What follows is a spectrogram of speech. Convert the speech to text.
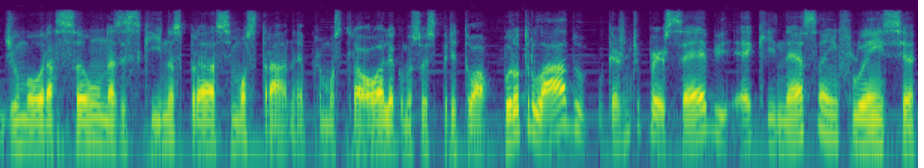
de uma oração nas esquinas para se mostrar, né, para mostrar, olha como eu sou espiritual. Por outro lado, o que a gente percebe é que nessa influência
